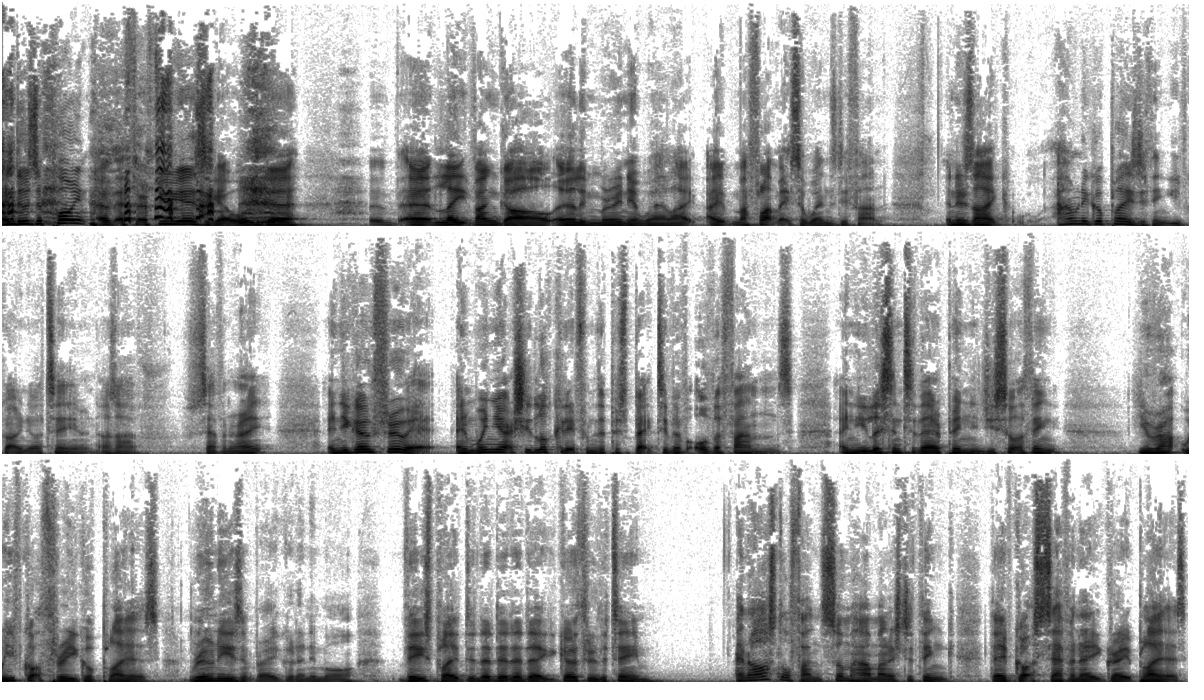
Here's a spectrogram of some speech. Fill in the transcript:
and there was a point a, a few years ago under uh, late Van Gaal, early Mourinho, where like I, my flatmate's a Wednesday fan, and he was like, "How many good players do you think you've got in your team?" And I was like, seven or eight. And you go through it, and when you actually look at it from the perspective of other fans, and you listen to their opinions, you sort of think, "You're right. We've got three good players. Rooney isn't very good anymore. These players, da da da da da." You go through the team, and Arsenal fans somehow manage to think they've got seven, eight great players.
